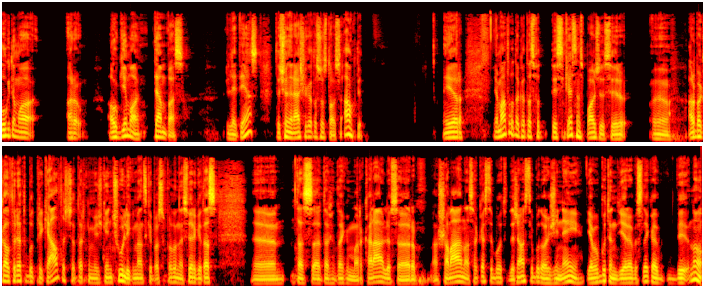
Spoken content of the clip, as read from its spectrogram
ūkdymo ar augimo tempas lėtės, tačiau nereiškia, kad aš sustosiu aukti. Ir, ir man atrodo, kad tas teisingesnis požiūris ir uh, arba gal turėtų būti prikeltas čia, tarkim, iš genčių lygmens, kaip aš supratau, nes vėlgi tas, uh, tas tarkim, ar karalius, ar, ar šamanas, ar kas tai būtų, dažniausiai būdavo žiniai, jie būtent jie yra visą laiką, nu,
